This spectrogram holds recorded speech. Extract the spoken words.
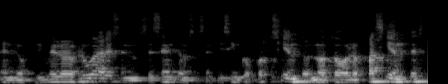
en los primeros lugares, en un 60 o un 65%, no todos los pacientes,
